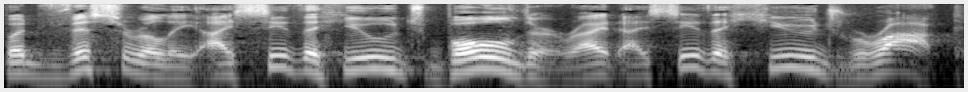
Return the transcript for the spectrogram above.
but viscerally. I see the huge boulder, right? I see the huge rock.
